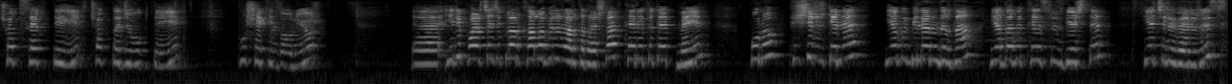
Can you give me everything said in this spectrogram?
çok sert değil, çok da cıvık değil. Bu şekilde oluyor. Ee, iri parçacıklar kalabilir arkadaşlar. Tereddüt etmeyin. Bunu pişirirken ya bir blenderdan ya da bir tel süzgeçten geçiriveririz.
